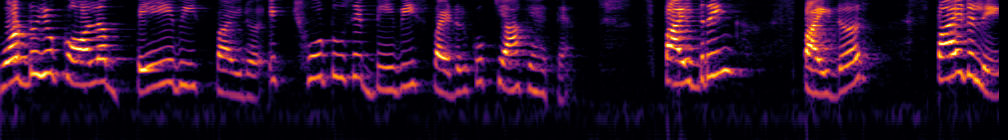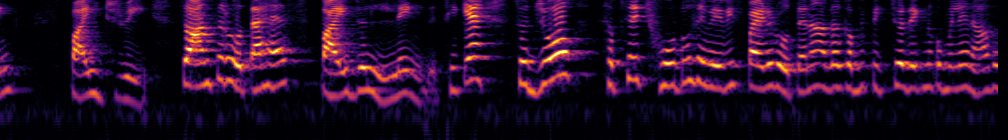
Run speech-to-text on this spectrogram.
what do you call a baby spider एक छोटू से बेबी स्पाइडर को क्या कहते हैं? स्पाइडरिंग स्पाइडर स्पाइडलिंग स्पाइडरी। सो आंसर होता है स्पाइडलिंग ठीक है? सो so, जो सबसे छोटू से बेबी स्पाइडर होते हैं ना अगर कभी पिक्चर देखने को मिले ना तो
